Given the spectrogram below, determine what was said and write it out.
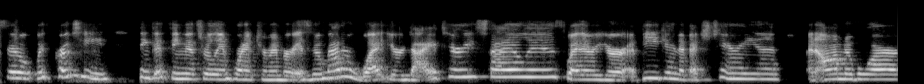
So with protein, I think the thing that's really important to remember is no matter what your dietary style is, whether you're a vegan, a vegetarian, an omnivore,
